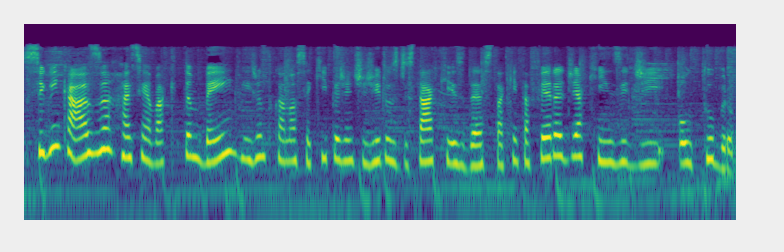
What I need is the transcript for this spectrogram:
sigo em casa, Raíssen Abac também, e junto com a nossa equipe a gente gira os destaques desta quinta-feira, dia 15 de outubro.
